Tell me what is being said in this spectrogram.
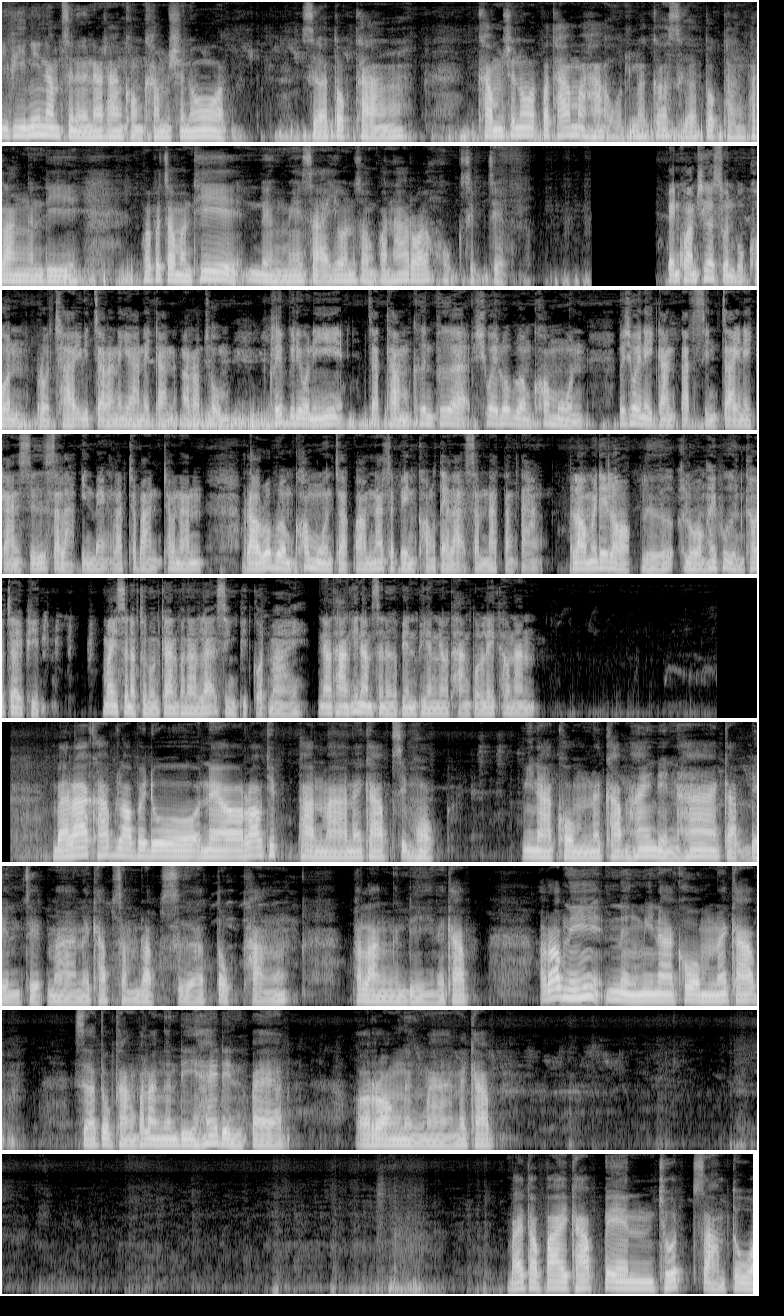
EP นี้นำเสนอแนวทางของคำชะโนด เสือตกถังคำชะโนดปะทะมหาอุดแล้วก็เสือตกถังพลังเงินดีเมื่อประจำวันที่ 1 เมษายน 2567 เป็นความเชื่อส่วนบุคคล โปรดใช้วิจารณญาณในการรับชม คลิปวิดีโอนี้จัดทำขึ้นเพื่อช่วยรวบรวมข้อมูลเพื่อช่วยในการตัดสินใจในการซื้อสลากกินแบ่งรัฐบาลเท่านั้น เรารวบรวมข้อมูลจากความน่าจะเป็นของแต่ละสำนักต่างๆ เราไม่ได้หลอกหรือลวงให้ผู้อื่นเข้าใจผิด ไม่สนับสนุนการพนันและสิ่งผิดกฎหมาย แนวทางที่นำเสนอเป็นเพียงแนวทางตัวเลขเท่านั้นบาร่าครับเราไปดูแนวรอบที่ผ่านมานะครับ 16 มีนาคมนะครับให้เด่น 5 กับเด่น 7 มานะครับสำหรับเสือตกถังพลังเงินดีนะครับ รอบนี้ 1 มีนาคมนะครับ เสือตกถังพลังเงินดีให้เด่น 8 รอง 1 มานะครับ ใบต่อไปครับเป็นชุด 3 ตัว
